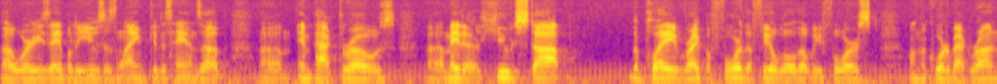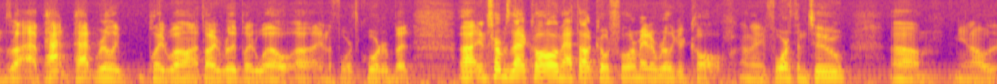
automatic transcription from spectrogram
uh, where he's able to use his length, get his hands up, um, impact throws, uh, made a huge stop. The play right before the field goal that we forced on the quarterback run. So, uh, Pat Pat really played well, and I thought he really played well uh, in the fourth quarter. But uh, in terms of that call, I mean, I thought Coach Fuller made a really good call. I mean, fourth and two. Um, you know,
